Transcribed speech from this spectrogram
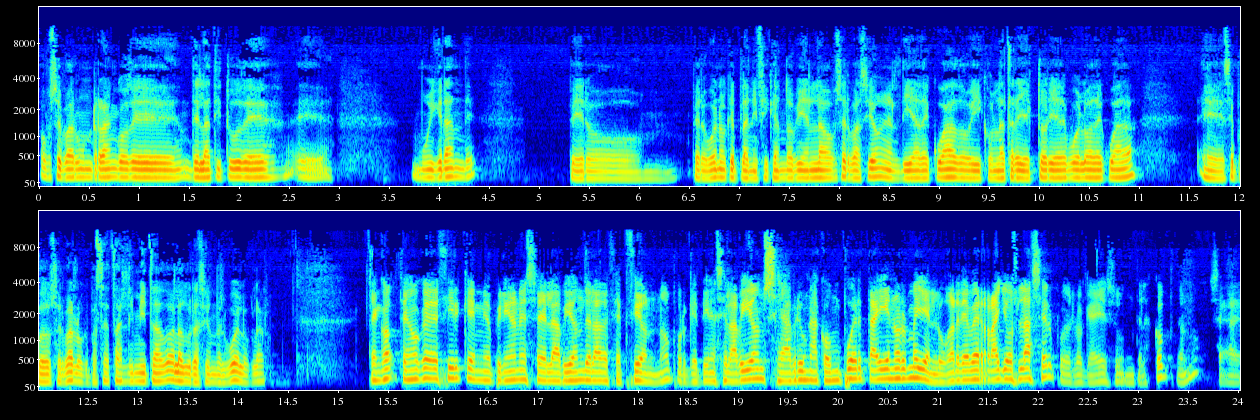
observar un rango de, de latitudes eh, muy grande, pero, pero bueno, que planificando bien la observación, el día adecuado y con la trayectoria de vuelo adecuada, eh, se puede observar. Lo que pasa es que estás limitado a la duración del vuelo, claro. Tengo, tengo que decir que en mi opinión es el avión de la decepción, ¿no? Porque tienes el avión, se abre una compuerta ahí enorme y en lugar de ver rayos láser, pues lo que hay es un telescopio, ¿no? O sea,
